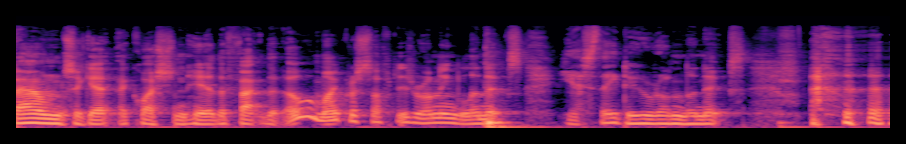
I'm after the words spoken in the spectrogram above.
bound to get a question here the fact that oh microsoft is running linux. Yes they do run linux.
